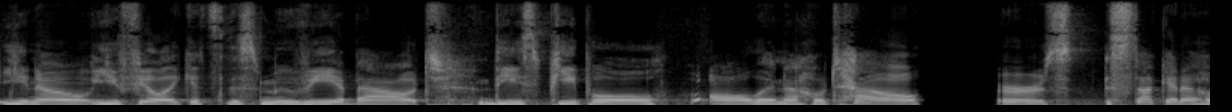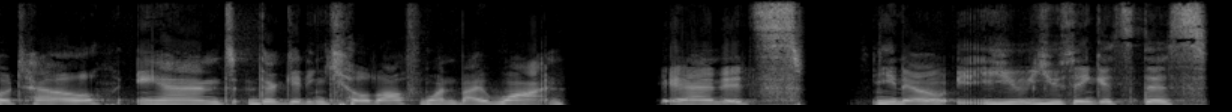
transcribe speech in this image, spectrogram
you know, you feel like it's this movie about these people all in a hotel or s- stuck at a hotel and they're getting killed off one by one. And it's you know, you you think it's this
